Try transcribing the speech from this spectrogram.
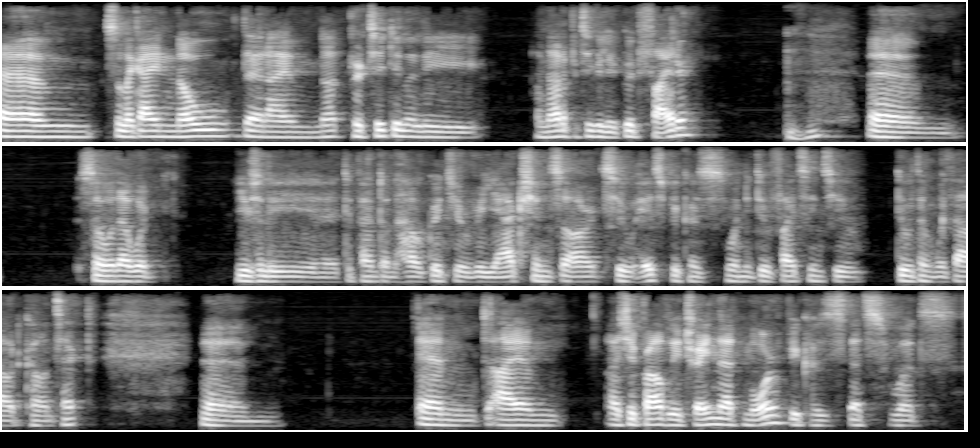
Um, so like I know that I'm not particularly I'm not a particularly good fighter. Mm-hmm. Um, so that would usually uh, depend on how good your reactions are to hits because when you do fight scenes you do them without contact. Um, and I am I should probably train that more because that's what's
